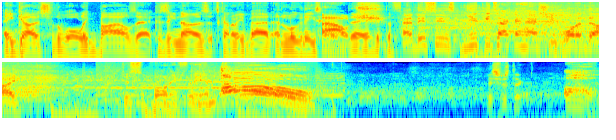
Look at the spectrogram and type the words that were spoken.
He goes to the wall. He bails out because he knows it's going to be bad. And look at his head there. Hit the And this is Yuki Takahashi. What a day. disappointing for him. Oh! This was the. Oh!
